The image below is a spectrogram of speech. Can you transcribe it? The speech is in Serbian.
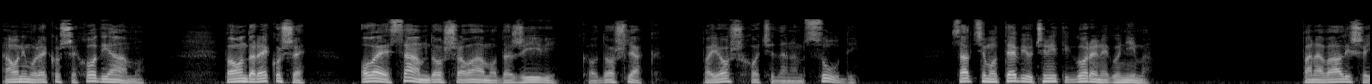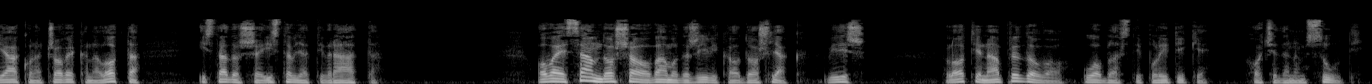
A oni mu rekoše, hodi amo. Pa onda rekoše, ova je sam došao amo da živi, kao došljak, pa još hoće da nam sudi. Sad ćemo tebi učiniti gore nego njima. Pa navališe jako na čoveka na lota i stadoše istavljati vrata, ova je sam došao vamo da živi kao došljak. Vidiš, Lot je napredovao u oblasti politike. Hoće da nam sudi.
